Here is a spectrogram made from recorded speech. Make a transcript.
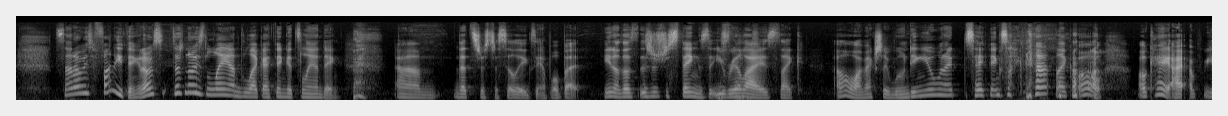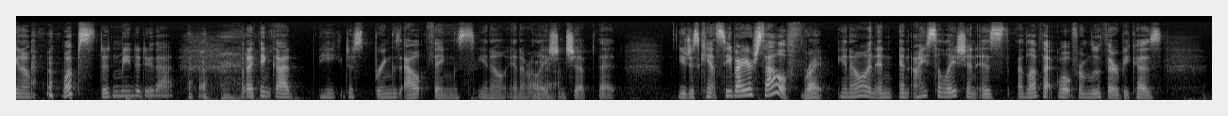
It's not always a funny thing. It always doesn't always land like I think it's landing. Um, that's just a silly example, but you know, those those are just things that you Those realize like, oh, I'm actually wounding you when I say things like that. Like, oh, okay, I you know, whoops, didn't mean to do that. But I think God he just brings out things, you know, in a oh, relationship that you just can't see by yourself Right. you know and, and and isolation is i love that quote from luther because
